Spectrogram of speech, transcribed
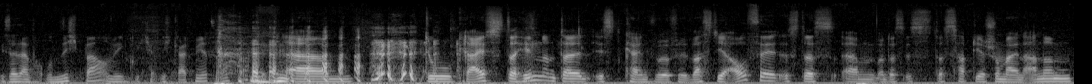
Ist das einfach unsichtbar und ich, ich, ich greife mir jetzt einfach? ähm, du greifst dahin und da ist kein Würfel. Was dir auffällt, ist, dass, ähm, und das ist, das habt ihr schon mal in anderen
